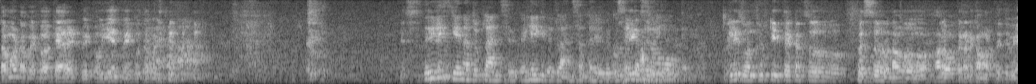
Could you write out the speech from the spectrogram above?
ಟೊಮೊಟೊ ಬೇಕು ಕ್ಯಾರೆಟ್ ಬೇಕು ಏನ್ ಬೇಕು ತಗೊಳ್ಳಿ. ರಿಲೀಸ್ ಏನಾದ್ರು ಪ್ಲಾನ್ಸ್ ಇದೆ ಹೇಗಿದೆ ಪ್ಲಾನ್ಸ್ ಅಂತ ಹೇಳಬೇಕು release one fifty theatres plus ನಾವು ಆಲ್ ಓವರ್ ಕರ್ನಾಟಕ ಮಾಡ್ತಾ ಇದ್ದೀವಿ.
